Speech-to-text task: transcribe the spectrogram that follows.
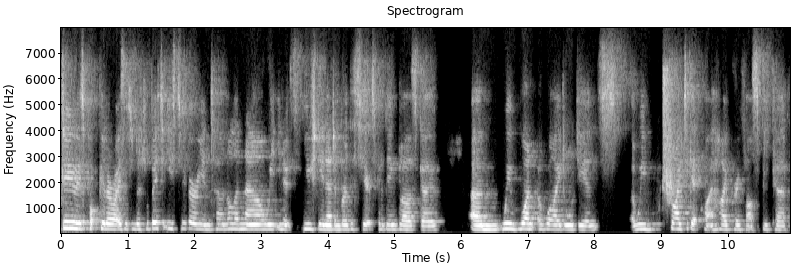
do is popularize it a little bit. It used to be very internal, and now we, you know, it's usually in Edinburgh. This year, it's going to be in Glasgow. Um, we want a wide audience. We try to get quite a high-profile speaker.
